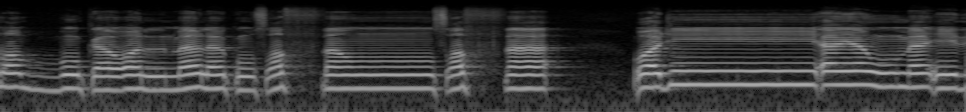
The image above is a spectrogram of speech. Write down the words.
ربك والملك صفا صفا وجيء يومئذ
